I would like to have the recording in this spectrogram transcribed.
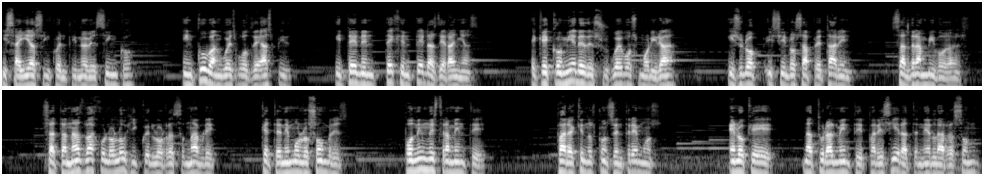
Isaías 59.5, incuban huevos de áspid y tejen telas de arañas. El que comiere de sus huevos morirá, y si, los apretaren, saldrán víboras. Satanás, bajo lo lógico y lo razonable que tenemos los hombres, pone en nuestra mente para que nos concentremos en lo que naturalmente pareciera tener la razón,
